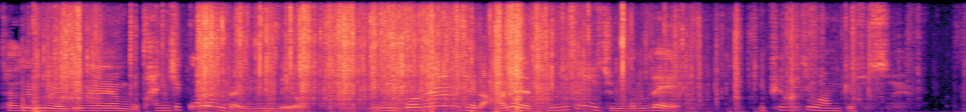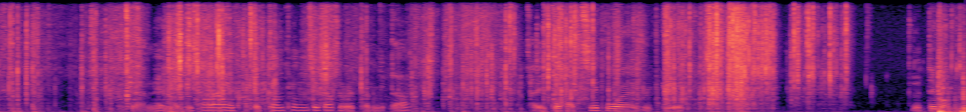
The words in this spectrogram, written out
자 그리고 여기는 뭐 간식 꾸러미가 있는데요. 이거는 제가 아는 동생이 준 건데 이 편지와 함께 썼어요. 이 안에 사랑이 가득한 편지가 들어있답니다. 자 이거 같이 보관해줄게요. 몇 대가 없나?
